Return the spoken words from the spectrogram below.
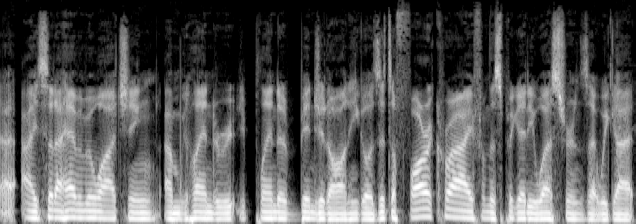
I- I said, "I haven't been watching. I'm planning to re- plan to binge it all." And he goes, "It's a far cry from the spaghetti westerns that we got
